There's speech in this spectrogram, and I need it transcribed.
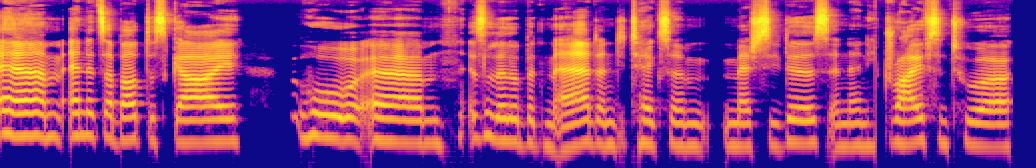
Um, and it's about this guy who um, is a little bit mad and he takes a Mercedes and then he drives into a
